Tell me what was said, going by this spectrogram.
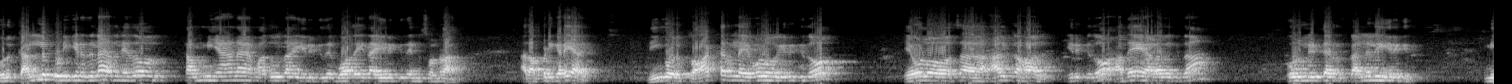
ஒரு கல் குடிக்கிறதுல அதுல ஏதோ கம்மியான மது தான் இருக்குது போதை தான் இருக்குதுன்னு சொல்றாங்க. அது அப்படி கிடையாது. நீங்க ஒரு குவார்ட்டர்ல எவ்வளவு இருக்குதோ எவ்வளோ ஆல்கஹால் இருக்குதோ அதே அளவுக்கு தான் ஒரு லிட்டர் கல்லுலையும் இருக்குது. நீ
